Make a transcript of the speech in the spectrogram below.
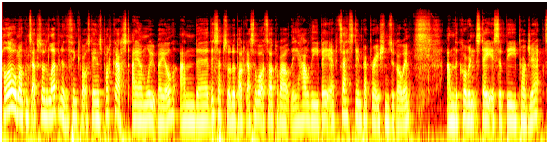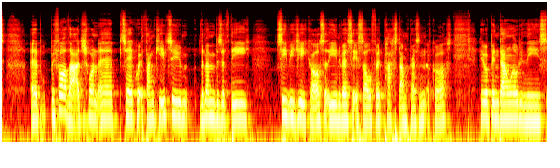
Hello and welcome to episode 11 of the Think About Games podcast. I am Luke Bale and uh, this episode of the podcast I want to talk about the how the beta testing preparations are going and the current status of the project. Uh, before that I just want to say a quick thank you to the members of the CVG course at the University of Salford, past and present of course, who have been downloading these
